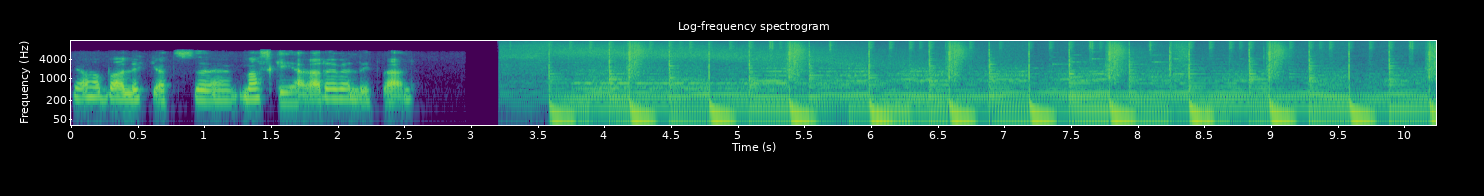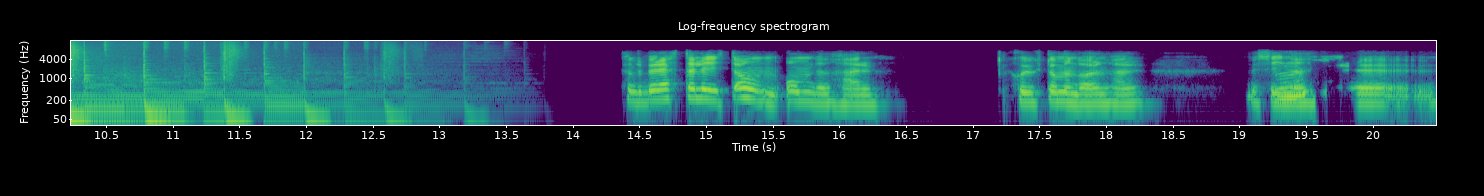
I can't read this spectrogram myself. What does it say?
Jag har bara lyckats eh, maskera det väldigt väl. Kan du berätta lite om, om den här sjukdomen då, den här med synen? Mm. Eh,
